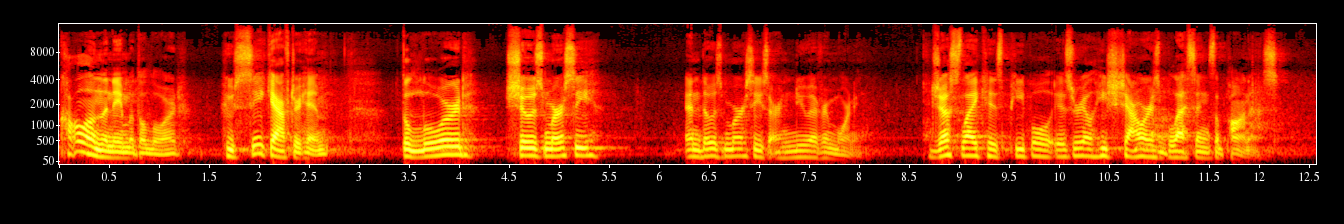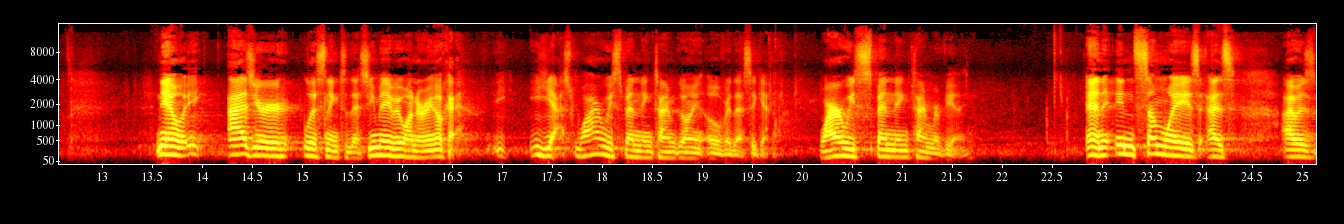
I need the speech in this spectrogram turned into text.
call on the name of the Lord, who seek after him, the Lord shows mercy, and those mercies are new every morning. Just like his people, Israel, he showers blessings upon us. Now, as you're listening to this, you may be wondering okay, yes, why are we spending time going over this again? Why are we spending time reviewing? And in some ways, as I was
